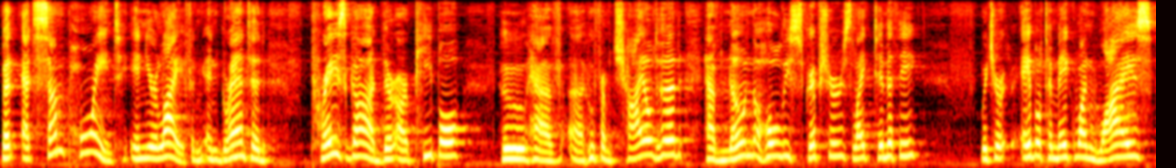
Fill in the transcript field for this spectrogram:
but at some point in your life, and, and granted, praise God, there are people who have uh, who from childhood have known the holy scriptures like timothy which are able to make one wise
